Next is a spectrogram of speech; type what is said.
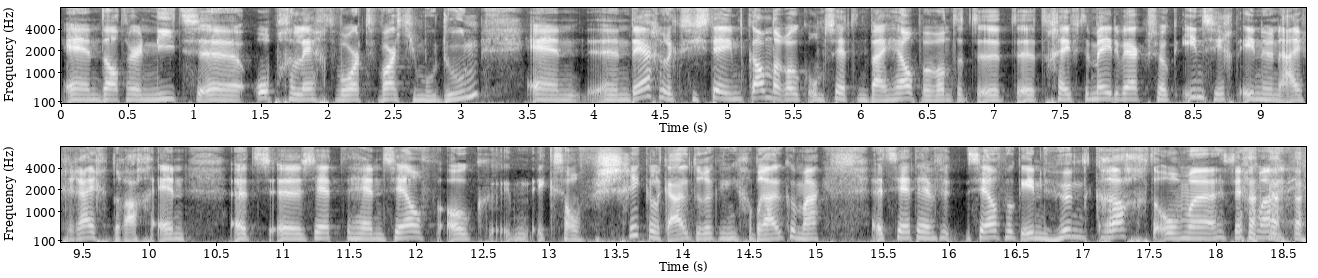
En dat er niet opgelegd wordt wat je moet doen. En een dergelijk systeem kan daar ook ontzettend bij helpen. Want het, het, het geeft de medewerkers ook inzicht in hun eigen rijgedrag. En het zet hen zelf ook, ik zal een verschrikkelijke uitdrukking gebruiken, maar het zet hen zelf ook in hun kracht om zeg maar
